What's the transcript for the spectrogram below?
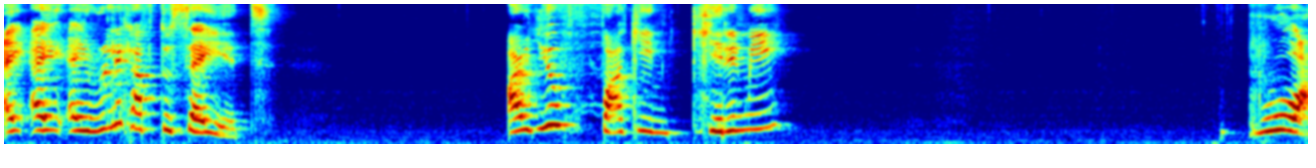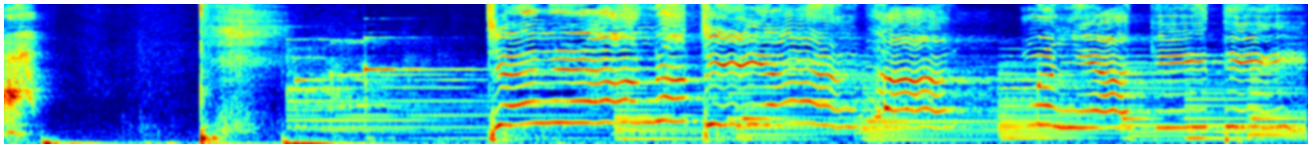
I I, I really have to say it. Are you fucking kidding me? Wah! Menyakiti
